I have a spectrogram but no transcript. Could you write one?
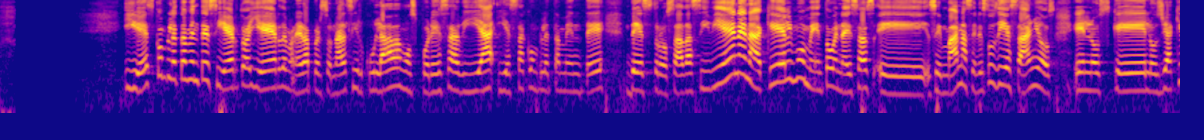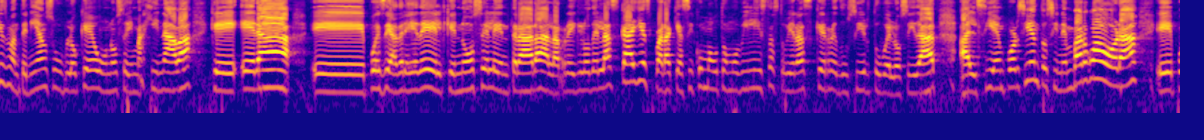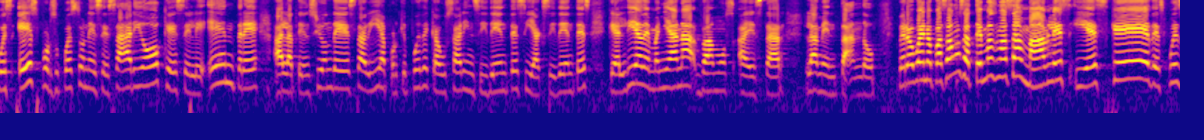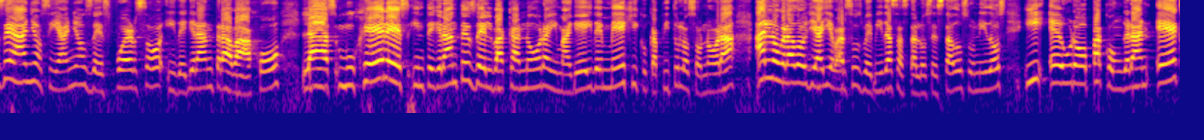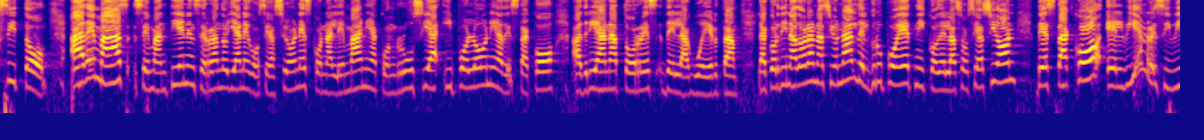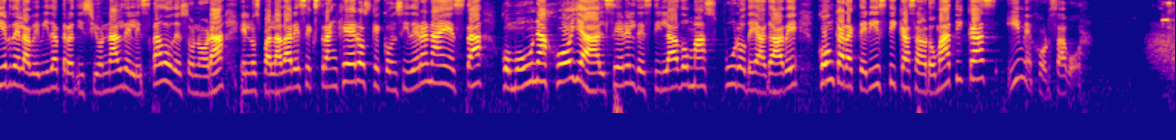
Y es completamente cierto, ayer de manera personal circulábamos por esa vía y está completamente destrozada. Si bien en aquel momento, en esas eh, semanas, en estos 10 años en los que los yaquis mantenían su bloqueo, uno se imaginaba que era eh, pues de adrede el que no se le entrara al arreglo de las calles para que así como automovilistas tuvieras que reducir tu velocidad al 100%. Sin embargo, ahora eh, pues es por supuesto necesario que se le entre a la atención de esta vía porque puede causar incidentes y accidentes que al día de mañana vamos a estar lamentando. Pero bueno, pasamos a temas más amables y es que después de años y años de esfuerzo y de gran trabajo, las mujeres integrantes del Bacanora y Maguey de México, capítulo Sonora, han logrado ya llevar sus bebidas hasta los Estados Unidos y Europa con gran éxito. Además, se mantiene cerrando ya negociaciones con Alemania, con Rusia y Polonia, destacó Adriana Torres de la Huerta. La coordinadora nacional del grupo étnico de la asociación destacó el bien recibir de la bebida tradicional del estado de Sonora en los paladares extranjeros que consideran a esta como una joya al ser el destilado más puro de agave con características aromáticas y mejor sabor.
